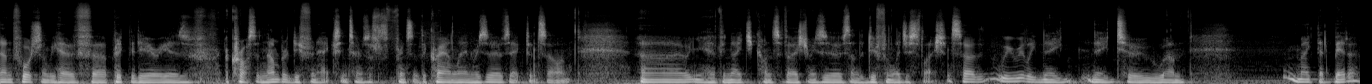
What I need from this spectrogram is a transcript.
unfortunately, we have uh, protected areas across a number of different acts in terms of, for instance, the Crown Land Reserves Act and so on. Uh, you have your nature conservation reserves under different legislation. So we really need need to um, make that better,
